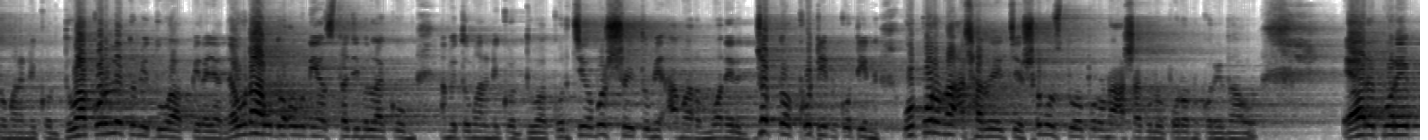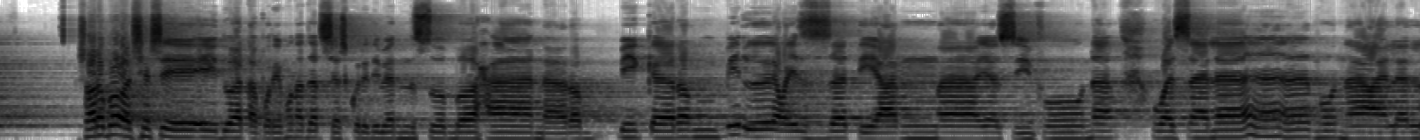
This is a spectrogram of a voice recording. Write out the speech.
তোমার নিকট দোয়া করলে তুমি দোয়া পেরাইয়া দাও না। উদৌনি আস্তাজিব লাকুম আমি তোমার নিকট দোয়া করছি। অবশ্যই তুমি আমার মনের যত কঠিন কঠিন, অপূর্ণ আশা রয়েছে, সমস্ত অপূর্ণ আশাগুলো পূরণ করে দাও। এরপরে সর্বশেষে এই দোয়াটা পরে মোনাজাত শেষ করে দিবেন। সুবহানা রাব্বিকা রাব্বিল ইজ্জাতি আম্মা ইয়াসিফুনা ওয়া সালামুন আলাল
